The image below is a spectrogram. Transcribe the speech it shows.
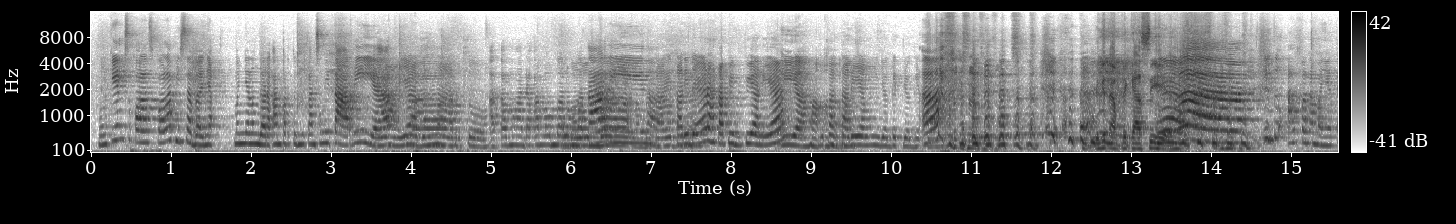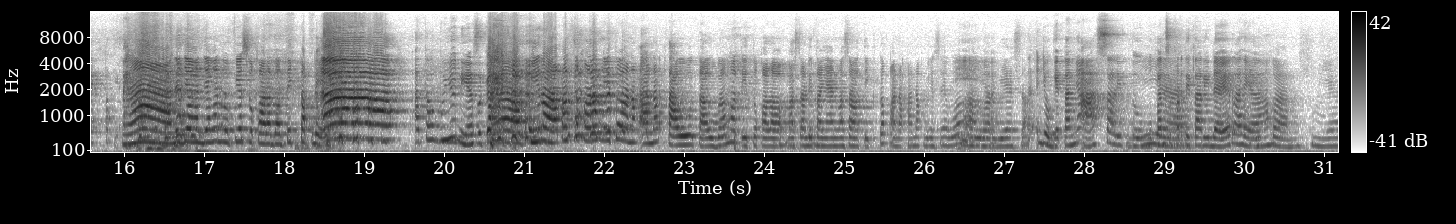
Mungkin sekolah-sekolah bisa banyak menyelenggarakan pertunjukan seni tari ya. Nah, iya Eh, benar tuh. Atau mengadakan lomba-lomba tari. lomba Nah, tari, tari daerah tapi Bu Pian ya. Iya, ha, Bukan ha, ha. tari yang joget-joget. Ah. Bikin aplikasi Iya. ya. Ah, itu apa namanya TikTok ya? Nah, ini jangan-jangan Bu Pia suka nonton TikTok deh. Ah, atau Bu Yuni ya suka? Ah, viral kan sekarang itu anak-anak tahu tahu banget itu kalau masalah ditanyain masalah TikTok anak-anak biasanya wah Iya. luar biasa. Jogetannya asal itu, bukan Iya. seperti tari daerah ya. Bukan. Iya.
